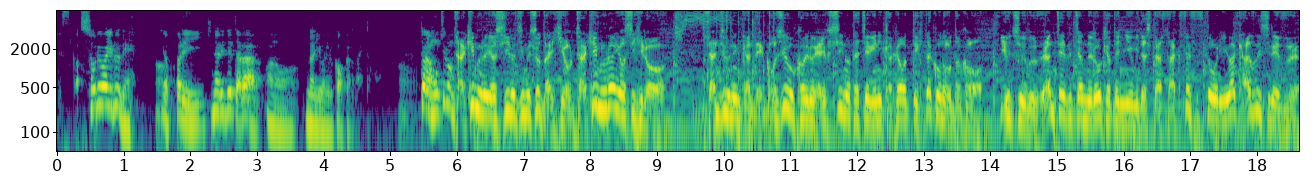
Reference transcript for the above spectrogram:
ですか？それはいるねあ。あやっぱりいきなり出たら、あの、何言われるかわからないと思う。あただもちろん、竹村義弘事務所代表竹村義弘30年間で50を超える FC の立ち上げに関わってきたこの男 YouTube フランチャイズチャンネルを拠点に生み出したサクセスストーリーは数知れず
